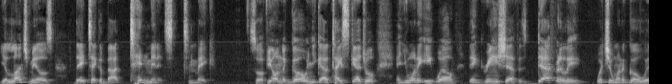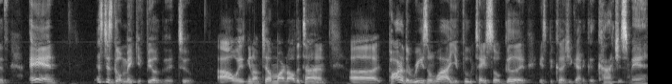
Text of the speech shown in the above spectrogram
Your lunch meals, they take about 10 minutes to make. So if you're on the go and you got a tight schedule and you want to eat well, then Green Chef is definitely what you want to go with. And it's just gonna make you feel good too. I always, you know, I tell Martin all the time. Uh, part of the reason why your food tastes so good is because you got a good conscience, man.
